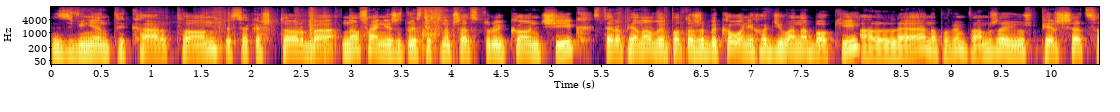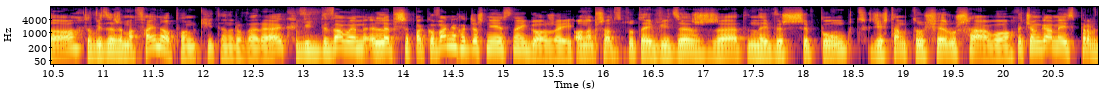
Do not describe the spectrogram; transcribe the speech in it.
zwinięty karton. To jest jakaś torba. No fajnie, że tu jest taki na przykład trójkącik steropianowy po to, żeby koło nie chodziła na boki, ale no powiem wam, że już pierwsze co, to widzę, że ma fajne oponki ten rowerek. Widywałem lepsze pakowanie, chociaż nie jest najgorzej. O na przykład tutaj widzę, że ten najwyższy punkt gdzieś tam tu się ruszało. Wyciągamy i sprawdzamy.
